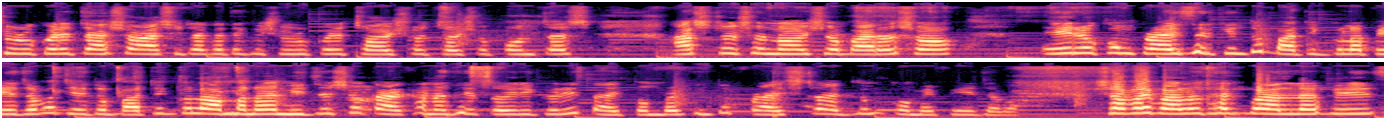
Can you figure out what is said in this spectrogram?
শুরু করে চারশো আশি টাকা থেকে শুরু করে ছয়শো ছয়শো পঞ্চাশ, আটশোশো, নয়শো, বারোশো, এইরকম প্রাইসের কিন্তু বাটিকগুলো পেয়ে যাব। যেহেতু বাটিকগুলো আমরা নিজস্ব কারখানা দিয়ে তৈরি করি, তাই তোমরা কিন্তু প্রাইসটা একদম কমে পেয়ে যাব। সবাই ভালো থাকব, আল্লাহ হাফিজ।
